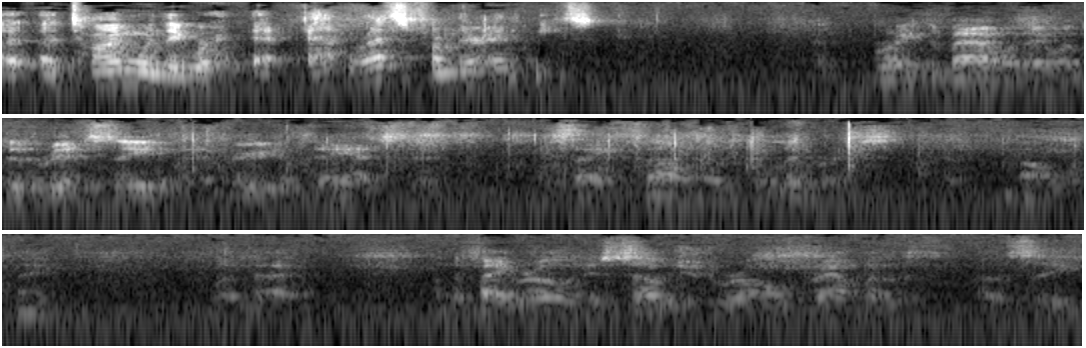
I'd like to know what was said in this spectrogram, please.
a, a time when they were at, at rest from their enemies. Brings to mind when they went through the Red Sea, and that Miriam danced and, and sang song of deliverance. Uh, when they, when, uh, when the Pharaoh and his soldiers were all drowned by the, by the sea.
